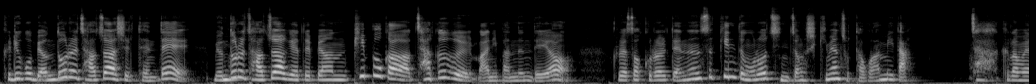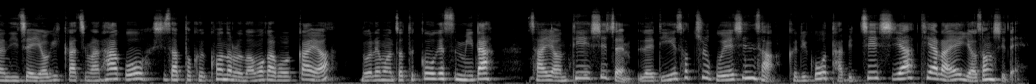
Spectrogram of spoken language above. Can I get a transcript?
그리고 면도를 자주 하실 텐데 면도를 자주 하게 되면 피부가 자극을 많이 받는데요. 그래서 그럴 때는 스킨 등으로 진정시키면 좋다고 합니다. 자, 그러면 이제 여기까지만 하고 시사 토크 코너로 넘어가 볼까요? 노래 먼저 듣고 오겠습니다. 자이언티, 시잼, 레디, 서출구의 신사, 그리고 다비치, 시아, 티아라의 여성시대.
